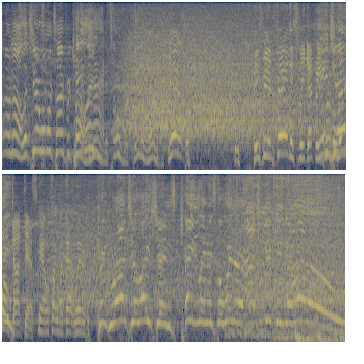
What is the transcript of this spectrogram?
I don't know. Let's hear it one more time for oh, Kaitlyn. Oh, Kaitlyn. Matt, it's over. Kaitlyn won. Yeah. He's being fair this week after he blew the AJ? limbo contest. Yeah, we'll talk about that later. Congratulations! Kaitlyn is the winner as Vickie Guerrero!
